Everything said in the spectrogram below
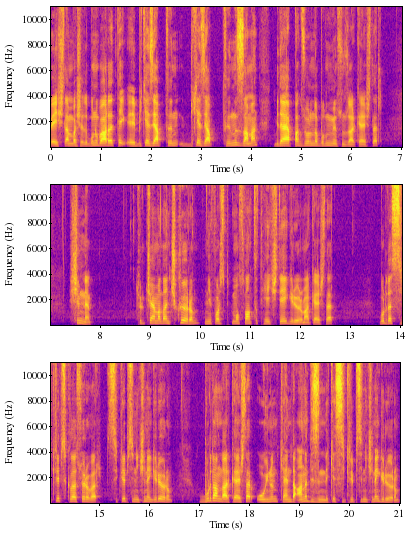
ve işlem başladı. Bunu bu arada tek, e, bir kez yaptığın bir kez yaptığınız zaman bir daha yapmak zorunda bulunmuyorsunuz arkadaşlar. Şimdi Türkçe yamadan çıkıyorum. Need for Speed Most Wanted HD'ye giriyorum arkadaşlar. Burada Scripts klasörü var. Scripts'in içine giriyorum. Buradan da arkadaşlar oyunun kendi ana dizindeki Scripts'in içine giriyorum.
